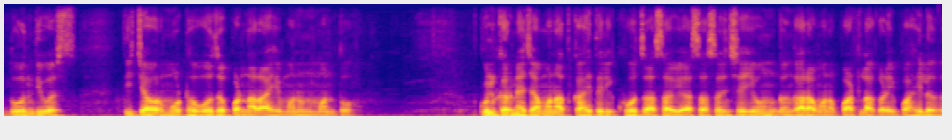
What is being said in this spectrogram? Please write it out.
दोन दिवस तिच्यावर मोठं ओझं पडणार आहे म्हणून म्हणतो. कुलकर्ण्याच्या मनात काहीतरी खोच असावी असा संशय येऊन गंगारामानं पाटलाकडे पाहिलं.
